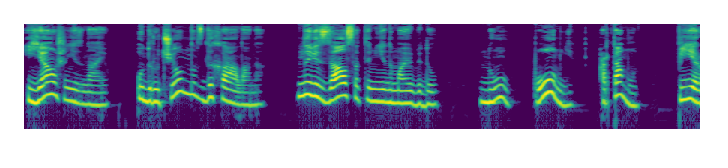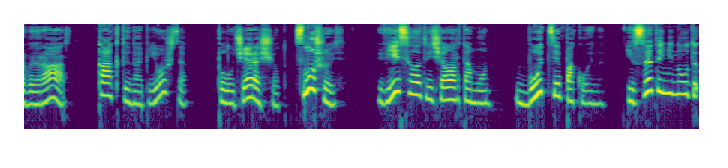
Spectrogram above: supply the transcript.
«Я уже не знаю». Удрученно вздыхала она. «Навязался ты мне на мою беду». «Ну, помни, Артамон, первый раз, как ты напьешься, получай расчет». «Слушаюсь». Весело отвечал Артамон. Будьте покойны. И с этой минуты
